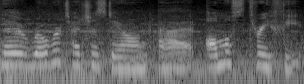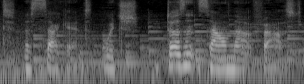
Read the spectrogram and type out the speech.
The rover touches down at almost three feet a second, which doesn't sound that fast.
